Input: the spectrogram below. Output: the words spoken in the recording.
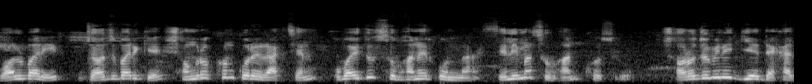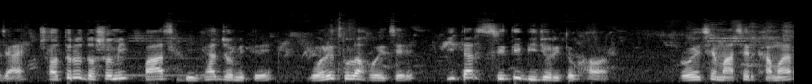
বলবাড়ির জজ বাড়িকে সংরক্ষণ করে রাখছেন ওবায়দুস সোভানের কন্যা সেলিমা সোভান খসরু। সরজমিনে গিয়ে দেখা যায়, সতেরো দশমিক পাঁচ বিঘা জমিতে গড়ে তোলা হয়েছে পিতার স্মৃতি বিজড়িত ঘর। রয়েছে মাছের খামার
